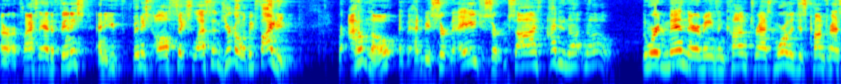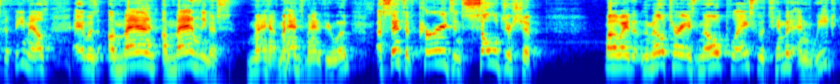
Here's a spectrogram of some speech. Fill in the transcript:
or a class they had to finish, and you finished all six lessons, you're going to be fighting. But I don't know if it had to be a certain age, a certain size. I do not know. The word men there means in contrast, more than just contrast to females, it was a man, a manliness, man, man's man, if you would, a sense of courage and soldiership. By the way, the, the military is no place for the timid and weak.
